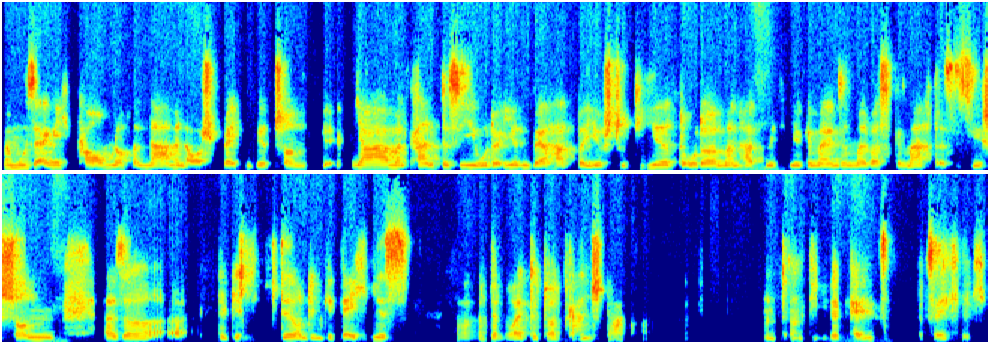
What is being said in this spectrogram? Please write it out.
man muss eigentlich kaum noch einen Namen aussprechen, wird schon, ja, man kannte sie oder irgendwer hat bei ihr studiert oder man hat mit ihr gemeinsam mal was gemacht. Also sie ist schon, also äh, der Geschichte und im Gedächtnis der Leute dort ganz stark und, und jeder kennt tatsächlich.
